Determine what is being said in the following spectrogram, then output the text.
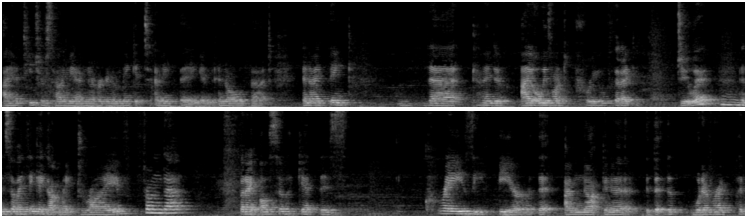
I had teachers telling me I'm never going to make it to anything and, and all of that. And I think that kind of, I always wanted to prove that I could do it. Mm-hmm. And so I think I got my drive from that. But I also get this crazy fear that I'm not gonna that, that whatever I've put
